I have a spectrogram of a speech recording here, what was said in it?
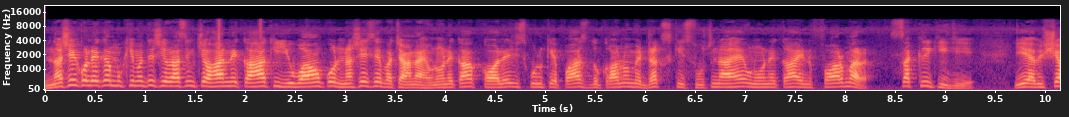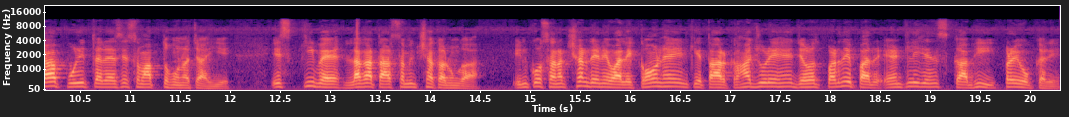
नशे को लेकर मुख्यमंत्री शिवराज सिंह चौहान ने कहा कि युवाओं को नशे से बचाना है। उन्होंने कहा, कॉलेज, स्कूल के पास दुकानों में ड्रग्स की सूचना है। उन्होंने कहा, इन्फॉर्मर सक्रिय कीजिए। ये अभिशाप पूरी तरह से समाप्त होना चाहिए। इसकी मैं लगातार समीक्षा करूँगा। इनको संरक्षण देने वाले कौन हैं? इनके तार कहाँ जुड़े हैं? ज़रूरत पड़ने पर इंटेलिजेंस का भी प्रयोग करें।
